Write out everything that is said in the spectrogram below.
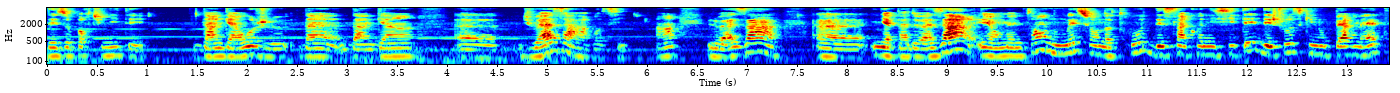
des opportunités, d'un gain au jeu, d'un gain euh, du hasard aussi. Hein. Le hasard, euh, il n'y a pas de hasard et en même temps, on nous met sur notre route des synchronicités, des choses qui nous permettent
